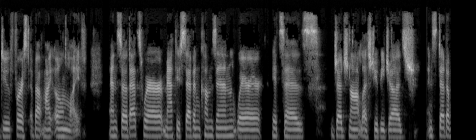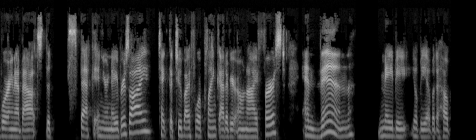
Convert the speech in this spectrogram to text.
do first about my own life? And so that's where Matthew 7 comes in, where it says, Judge not lest you be judged. Instead of worrying about the speck in your neighbor's eye, take the two by four plank out of your own eye first, and then maybe you'll be able to help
